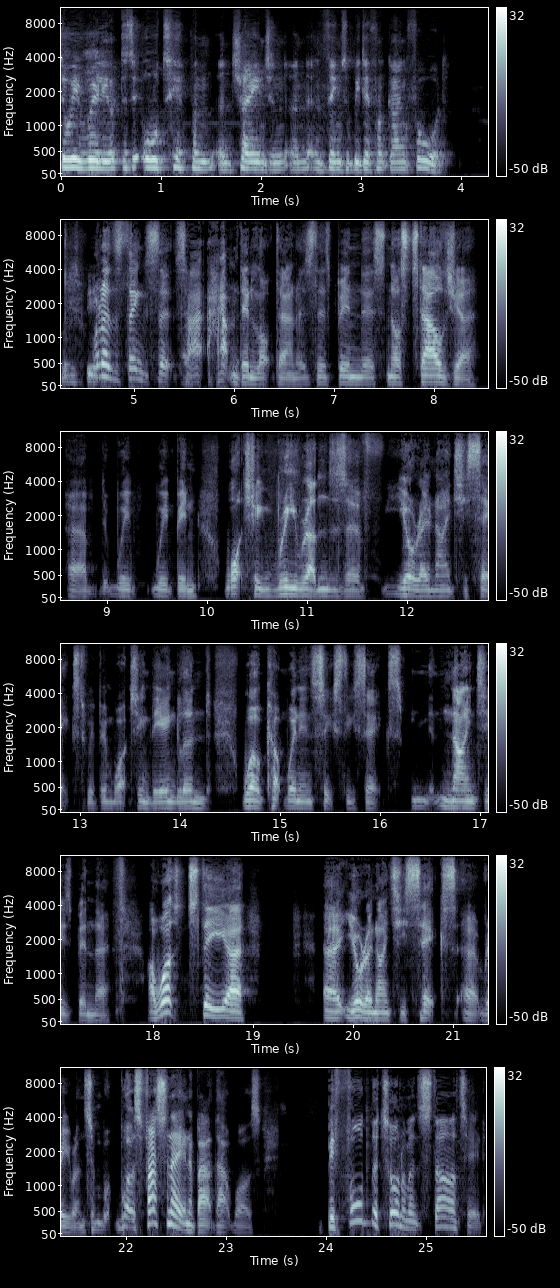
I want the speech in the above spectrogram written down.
do we really, does it all tip and, and change and, and, and things will be different going forward? One of the things that's happened in lockdown is there's been this nostalgia. Uh, we've we've been watching reruns of Euro '96. We've been watching the England World Cup win in '66. '90's been there. I watched the uh, uh, Euro '96 uh, reruns, and what was fascinating about that was before the tournament started,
